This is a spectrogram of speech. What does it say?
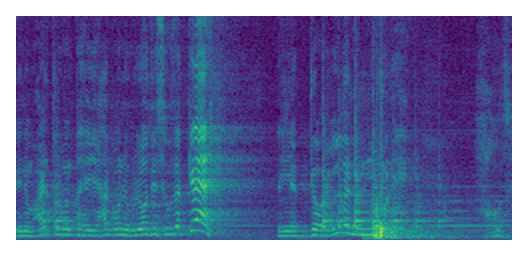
ನೀನು ಮಾಡುತ್ತಿರುವಂತಹ ಯಾಗವನ್ನು ವಿರೋಧಿಸುವುದಕ್ಕೆ ಇಲ್ಲೆದ್ದವರೆಲ್ಲ ನಿಮ್ಮವನೇ. ಹೌದು,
